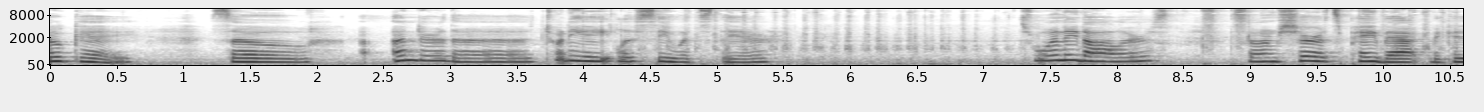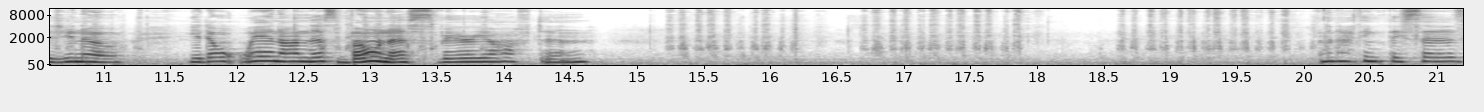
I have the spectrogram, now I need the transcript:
okay, so under the 28, let's see what's there. $20. So I'm sure it's payback because you know, you don't win on this bonus very often. And I think they said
